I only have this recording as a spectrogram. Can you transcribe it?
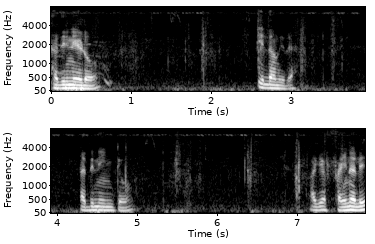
ಹದಿನೇಳು. ಇಲ್ಲೊಂದಿದೆ. ಹದಿನೆಂಟು. ಹಾಗೆ ಫೈನಲಿ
